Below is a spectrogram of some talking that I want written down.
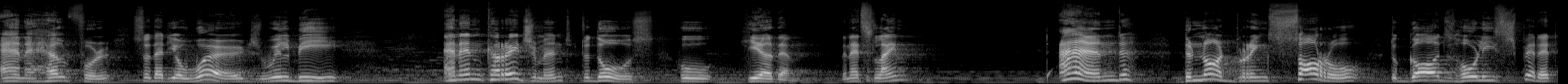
and helpful so that your words will be an encouragement to those who hear them. The next line and do not bring sorrow to God's Holy Spirit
